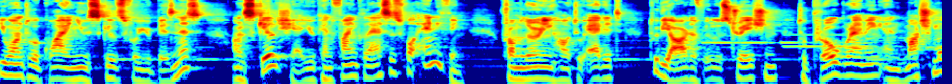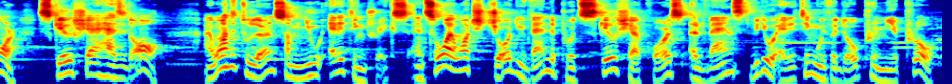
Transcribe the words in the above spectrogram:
You want to acquire new skills for your business? On Skillshare you can find classes for anything, from learning how to edit, to the art of illustration, to programming and much more. Skillshare has it all. I wanted to learn some new editing tricks and so I watched Jordi Vandeput's Skillshare course Advanced Video Editing with Adobe Premiere Pro.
